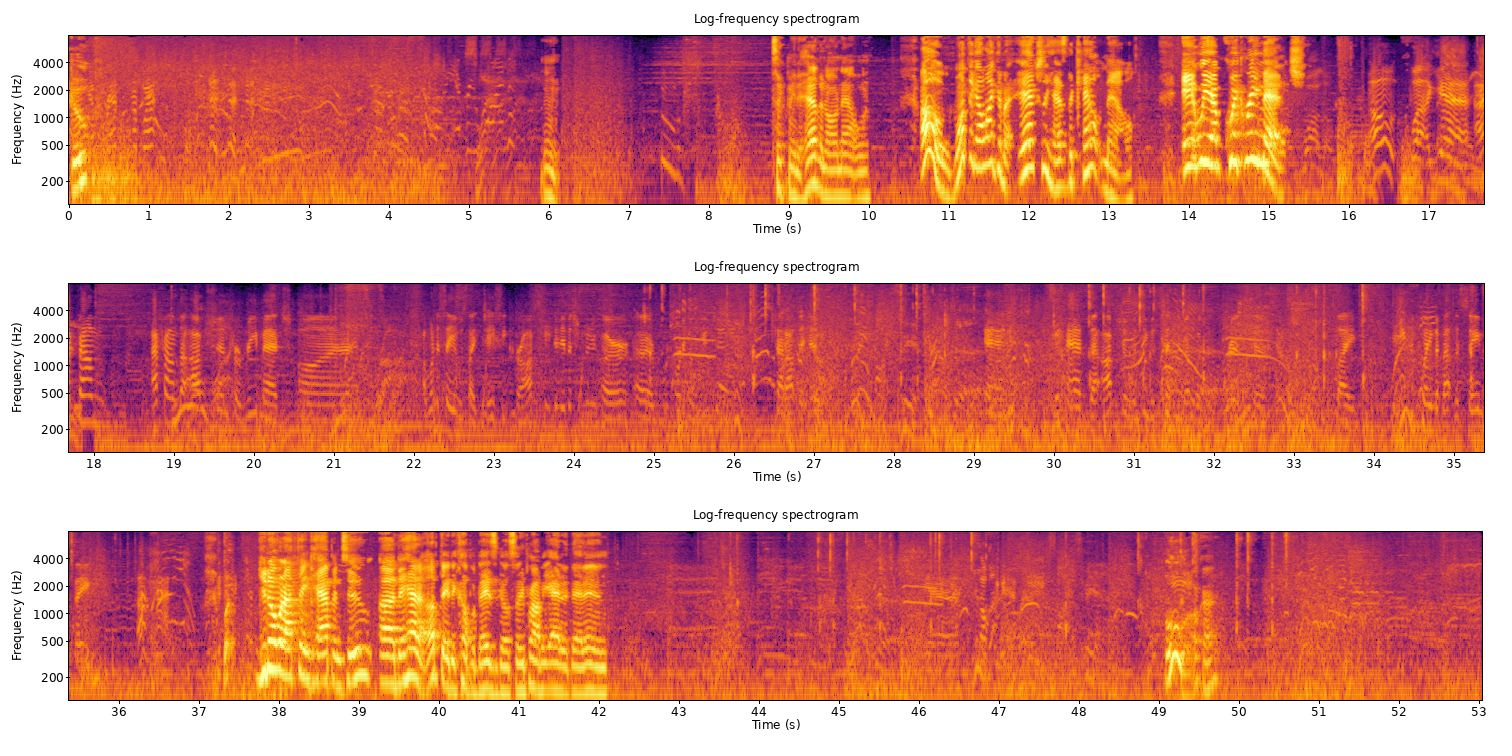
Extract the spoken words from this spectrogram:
Scoop. Hmm. Took me to heaven on that one. Oh, one thing I like about it, it actually has the count now. And we have quick rematch. Oh, well, yeah. I found I found the option for rematch on. I want to say it was like JC Cross. He did a or uh, recording on YouTube. Shout out to him. And he had the option when he was setting up with his friends. 'cause, Like he complained about the same thing. Ah, But you know what I think happened too? Uh, they had an update a couple days ago, so they probably added that in. yeah. Oh, we have- Ooh, okay.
